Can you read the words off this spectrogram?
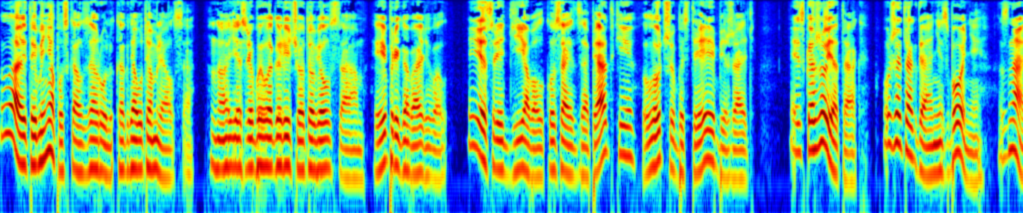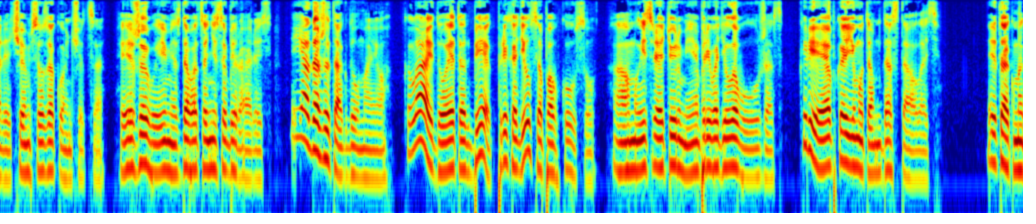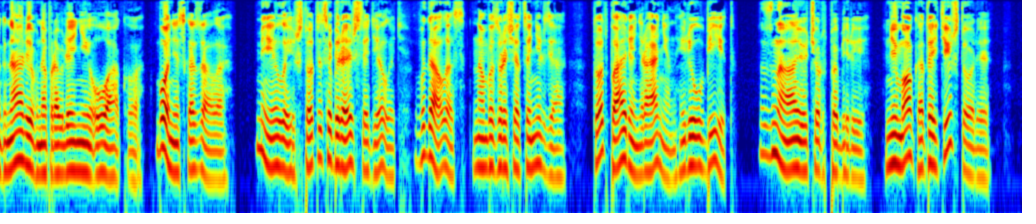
Клайд и меня пускал за руль, когда утомлялся. Но если было горячо, то вел сам и приговаривал. Если дьявол кусает за пятки, лучше быстрее бежать. И скажу я так, уже тогда они с Бонни знали, чем все закончится. И живыми сдаваться не собирались. Я даже так думаю. Клайду этот бег приходился по вкусу. А мысль о тюрьме приводила в ужас. Крепко ему там досталось. Итак, мы гнали в направлении Уако. Бонни сказала, «Милый, что ты собираешься делать? В Даллас. Нам возвращаться нельзя. Тот парень ранен или убит». «Знаю, черт побери. Не мог отойти, что ли?»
